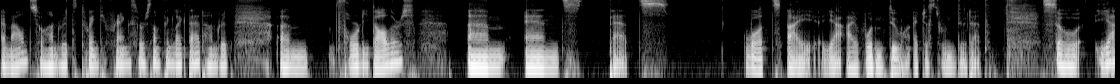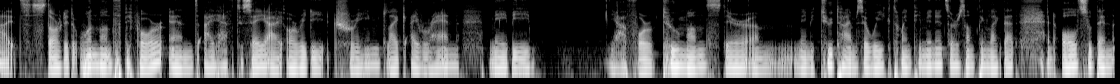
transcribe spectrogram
amount, so 120 francs or something like that, 140 um, dollars, um, and that's what I yeah I wouldn't do. I just wouldn't do that. So yeah, it started one month before, and I have to say I already trained. Like I ran maybe yeah for two months there um, maybe two times a week 20 minutes or something like that and also then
